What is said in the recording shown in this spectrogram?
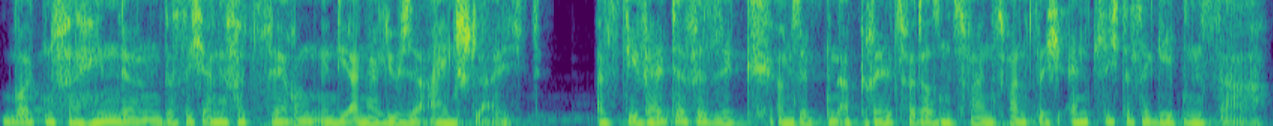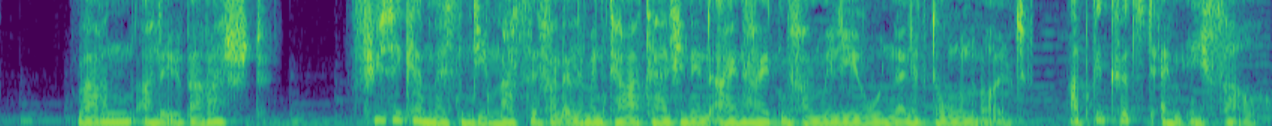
wollten verhindern, dass sich eine Verzerrung in die Analyse einschleicht. Als die Welt der Physik am 7. April 2022 endlich das Ergebnis sah, waren alle überrascht. Physiker messen die Masse von Elementarteilchen in Einheiten von Millionen Elektronenvolt, abgekürzt MeV.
